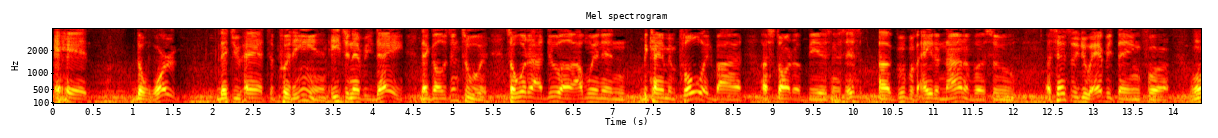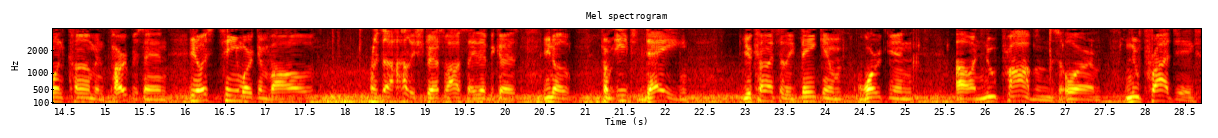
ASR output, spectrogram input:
and the work that you had to put in each and every day that goes into it. So what did I do? Uh, I went and became employed by a startup business. It's a group of eight or nine of us who essentially do everything for one common purpose, and you know it's teamwork involved. It's uh, highly stressful. I'll say that because you know from each day you're constantly thinking, working uh, on new problems or new projects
